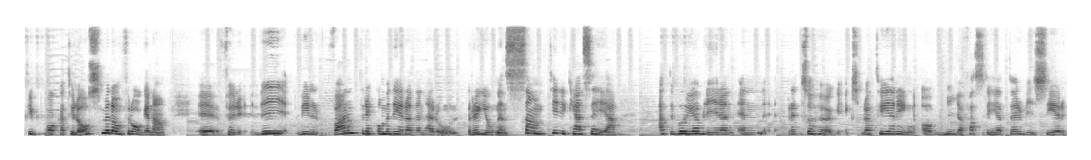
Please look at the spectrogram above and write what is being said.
tillbaka till oss med de frågorna. Eh, för vi vill varmt rekommendera den här regionen. Samtidigt kan jag säga att det börjar bli en, en rätt så hög exploatering av nya fastigheter. Vi ser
